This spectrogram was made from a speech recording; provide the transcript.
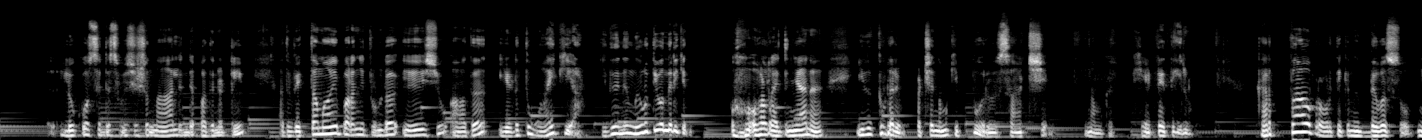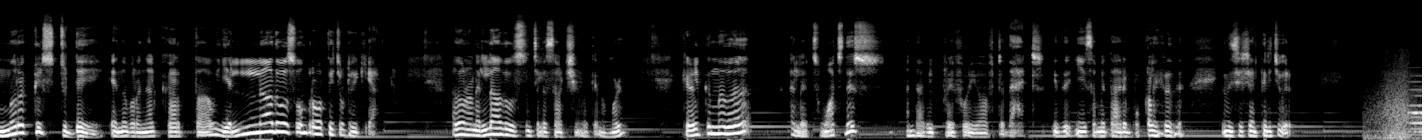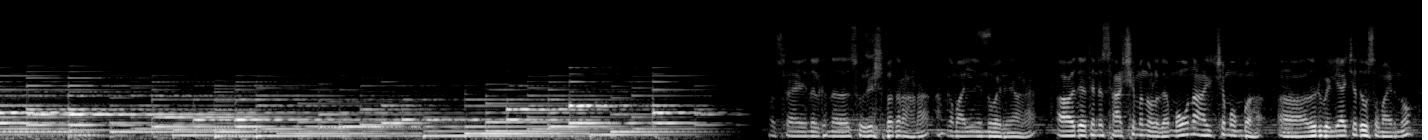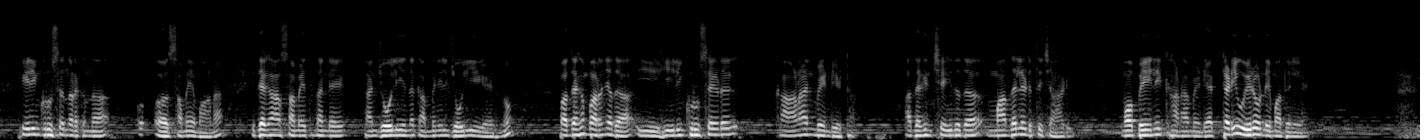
ലൂക്കോസിന്റെ സുവിശേഷം നാലിന്റെ പതിനെട്ടിൽ അത് വ്യക്തമായി പറഞ്ഞിട്ടുണ്ട്. യേശു അത് എടുത്തു വായിക്കുകയാണ്. ഇതിനെ നിർത്തി വന്നിരിക്കുന്നു. ഓൾ റൈറ്റ് ഞാൻ ഇത് തുടരും. പക്ഷെ നമുക്കിപ്പോൾ ഒരു സാക്ഷ്യം നമുക്ക് കേട്ടേ തീരൂ. കർത്താവ് പ്രവർത്തിക്കുന്ന ദിവസവും മിറക്കിൾസ് ടുഡേ എന്ന് പറഞ്ഞാൽ കർത്താവ് എല്ലാ ദിവസവും പ്രവർത്തിച്ചുകൊണ്ടിരിക്കുകയാണ്. അതുകൊണ്ടാണ് എല്ലാ ദിവസവും ചില സാക്ഷ്യങ്ങളൊക്കെ നമ്മൾ കേൾക്കുന്നത്. Let's watch this and I will pray for you after that ഇത് ഈ സമയത്ത് ആരും പൊക്കളയരുത്. ഇതിന് ശേഷം ഞാൻ തിരിച്ചു വരും. ഫസ്റ്റായി നിൽക്കുന്നത് സുരേഷ് ഭദ്രാണ് അങ്കമാലിയിൽ നിന്ന് വരുന്നതാണ്. അദ്ദേഹത്തിന്റെ സാക്ഷ്യം എന്നുള്ളത് മൂന്നാഴ്ച മുമ്പ് അതൊരു വെള്ളിയാഴ്ച ദിവസമായിരുന്നു. ഹീലിംഗ് ക്രൂസ് നടക്കുന്ന സമയമാണ്. ഇദ്ദേഹം ആ സമയത്ത് തന്റെ താൻ ജോലി ചെയ്യുന്ന കമ്പനിയിൽ ജോലി ചെയ്യുകയായിരുന്നു. അപ്പോൾ അദ്ദേഹം പറഞ്ഞത് ഈ ഹീലിംഗ് ക്രൂസൈഡ് കാണാൻ വേണ്ടിയിട്ട് അദ്ദേഹം ചെയ്തത് മതിലെടുത്ത് ചാടി. മൊബൈലിൽ കാണാൻ വേണ്ടി. എട്ടടി ഉയരമുണ്ട് ഈ മതിലിന്.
